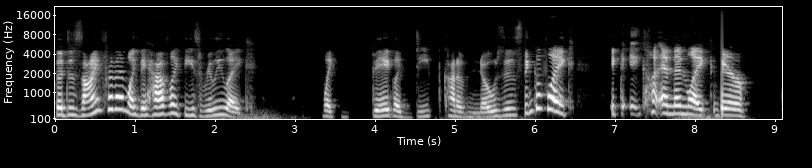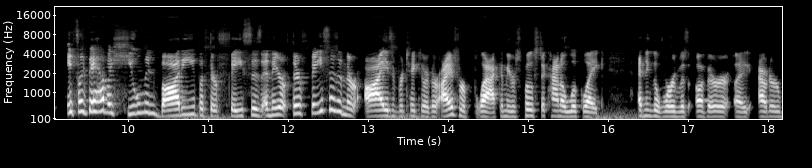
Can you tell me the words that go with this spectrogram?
the design for them, like they have like these really like, like big, like deep kind of noses. Think of like it, it, and then like their. It's like they have a human body, but their faces and their their faces and their eyes in particular. Their eyes were black, and they were supposed to kind of look like I think the word was other like outer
